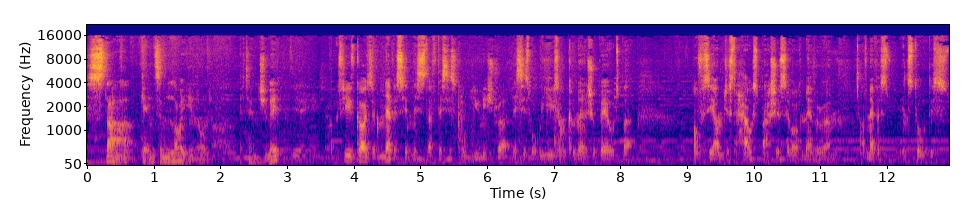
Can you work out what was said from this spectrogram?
start getting some lighting on, potentially. If you guys have never seen this stuff, this is called Unistrut, this is what we use on commercial builds, but obviously I'm just a house basher, so I've never, um, I've never installed this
